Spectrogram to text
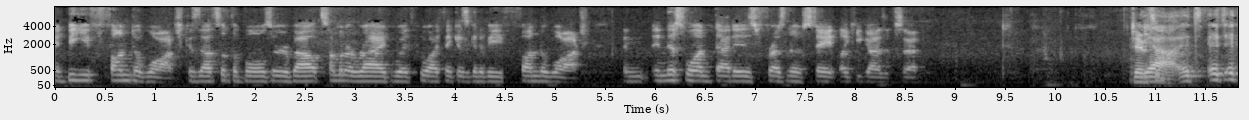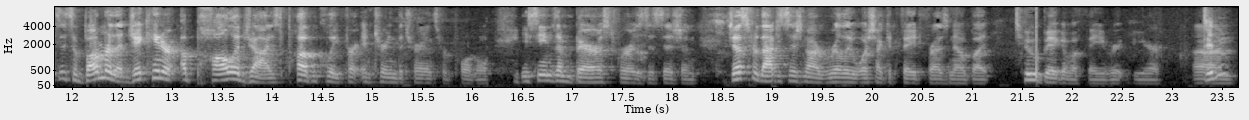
and be fun to watch because that's what the bowls are about. So I'm going to ride with who I think is going to be fun to watch. And in this one, that is Fresno State, like you guys have said. Jameson? Yeah, it's it's it's it's a bummer that Jake Haener apologized publicly for entering the transfer portal. He seems embarrassed for his decision. Just for that decision, I really wish I could fade Fresno, but too big of a favorite here. Um, Didn't-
